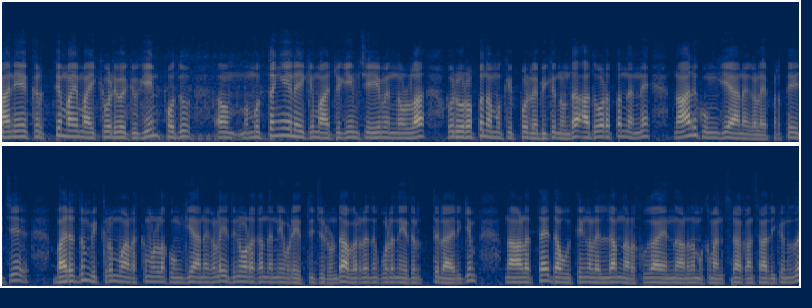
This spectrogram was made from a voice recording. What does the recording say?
ആനയെ കൃത്യമായി മയക്കുവടി വയ്ക്കുകയും പൊതു മുത്തങ്ങയിലേക്ക് മാറ്റുകയും ചെയ്യുമെന്നുള്ള ഒരു ഉറപ്പ് നമുക്കിപ്പോൾ ലഭിക്കുന്നുണ്ട്. അതോടൊപ്പം തന്നെ നാല് കുങ്കിയാനകളെ പ്രത്യേകിച്ച് ഭരതും വിക്രമും അടക്കമുള്ള കുങ്കിയാനകളെ ഇതിനോടകം തന്നെ ഇവിടെ എത്തിച്ചിട്ടുണ്ട്. അവരുടെ കൂടെ നേതൃത്വത്തിലായിരിക്കും നാളത്തെ ദൗത്യങ്ങളെല്ലാം നടക്കുക എന്നാണ് നമുക്ക് മനസ്സിലാക്കാൻ സാധിക്കുന്നത്.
